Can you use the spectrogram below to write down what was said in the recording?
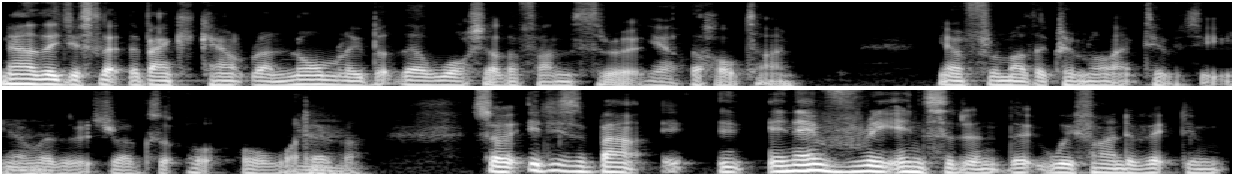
now they just let the bank account run normally but they'll wash other funds through it Yeah. the whole time you know from other criminal activity you know Mm. whether it's drugs or, or whatever so it is about in every incident that we find a victim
